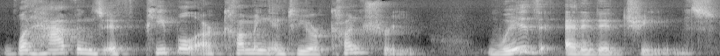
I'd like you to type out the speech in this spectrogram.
what happens if people are coming into your country with edited genes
